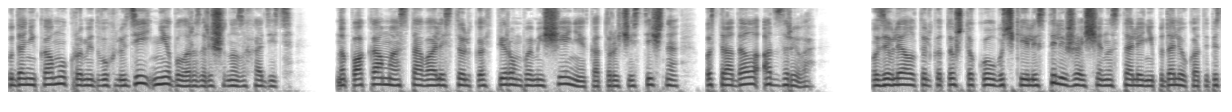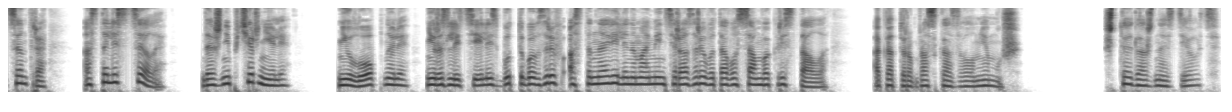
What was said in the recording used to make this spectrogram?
куда никому, кроме двух людей, не было разрешено заходить. Но пока мы оставались только в первом помещении, которое частично пострадало от взрыва. Удивляло только то, что колбочки и листы, лежащие на столе неподалеку от эпицентра, остались целы, даже не почернели, не лопнули, не разлетелись, будто бы взрыв остановили на моменте разрыва того самого кристалла, о котором рассказывал мне муж. «Что я должна сделать?»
